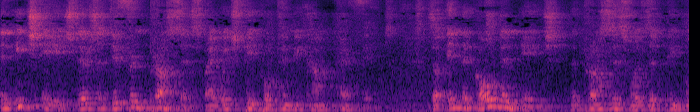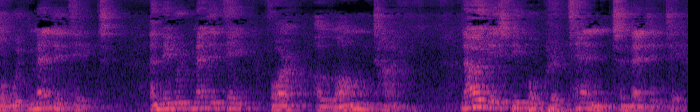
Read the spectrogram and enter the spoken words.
in each age, there's a different process by which people can become perfect. So in the Golden Age, the process was that people would meditate. And they would meditate for a long time. Nowadays, people pretend to meditate.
